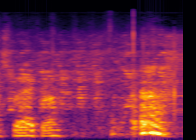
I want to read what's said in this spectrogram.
I swear, bro.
